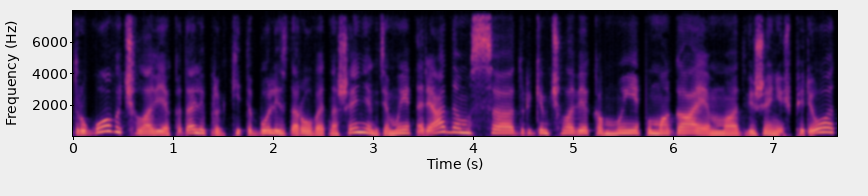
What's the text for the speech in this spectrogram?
другого человека, да, или про какие-то более здоровые отношения, где мы рядом с другим человеком, мы помогаем движению вперед,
